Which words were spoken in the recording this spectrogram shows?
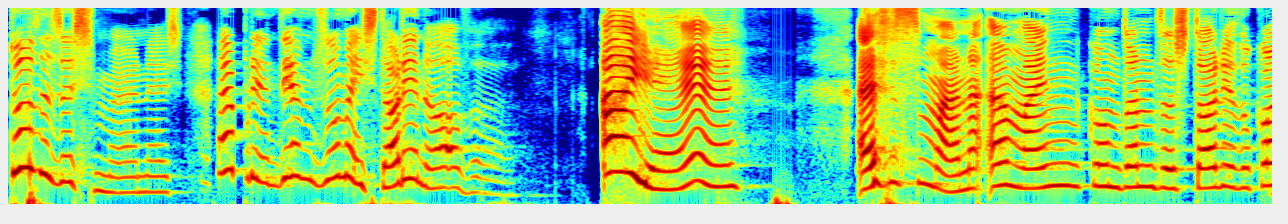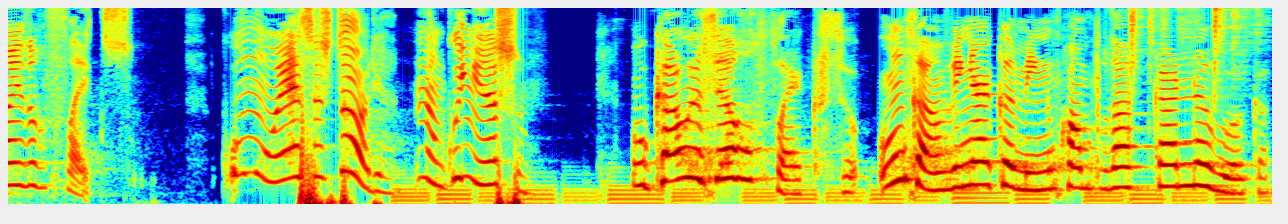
Todas as semanas aprendemos uma história nova. Ah, é? Esta semana a mãe contou-nos a história do cão e do reflexo. Como é essa história? Não conheço. O cão e o seu reflexo. Um cão vinha a caminho com um pedaço de carne na boca.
